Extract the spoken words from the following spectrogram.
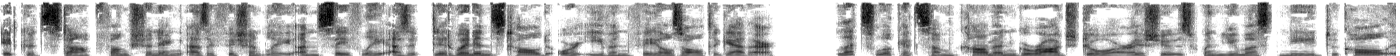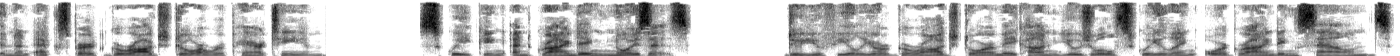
It could stop functioning as efficiently and safely as it did when installed or even fails altogether. Let's look at some common garage door issues when you must need to call in an expert garage door repair team. Squeaking and grinding noises. Do you feel your garage door make unusual squealing or grinding sounds?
